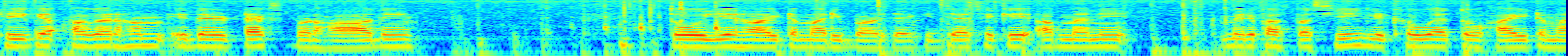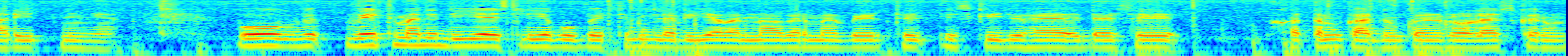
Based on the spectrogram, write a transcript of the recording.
ठीक है, अगर हम इधर टैक्स बढ़ा दें तो ये हाइट हमारी बढ़ जाएगी। जैसे कि अब मैंने, मेरे पास बस यही लिखा हुआ है तो हाइट हमारी इतनी है। वो वेथ मैंने दी है, इसलिए वो वेथ भी लगी है, वरना अगर मैं वेथ इसकी जो है इधर से ख़त्म कर दूँ कंट्रोल एस करूँ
